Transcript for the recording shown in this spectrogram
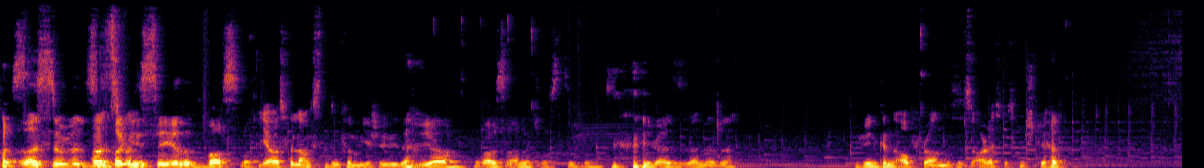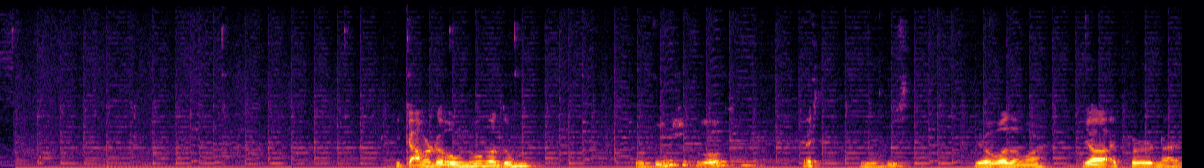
was? was, du, was, Was ich See und Wasser? ja, was verlangst denn du von mir schon wieder? Ja, ich weiß auch nicht, was du denkst. ich weiß es auch nicht, oder? Ich bin kein Uprun, das ist alles, was mich stört. Ich gammel da oben nur mal dumm. Ja, bin ich schon drauf? Echt? Wo bist Ja, warte mal. Ja, Apple, nice.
